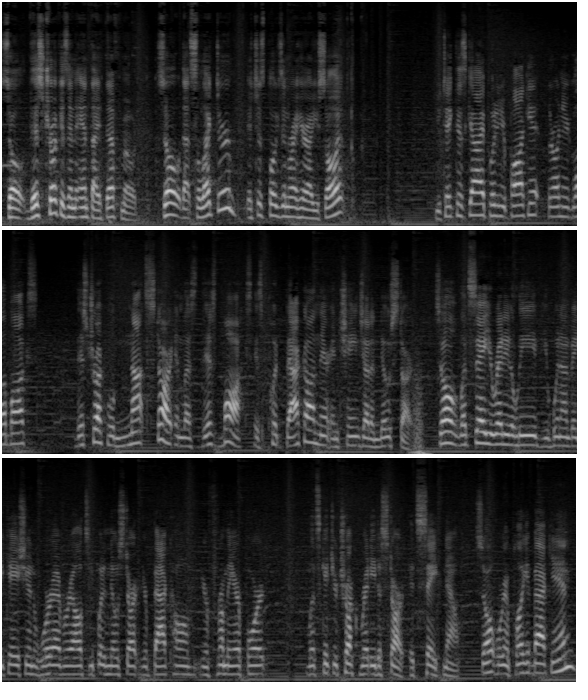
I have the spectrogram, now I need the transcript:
So this truck is in anti-theft mode. So that selector, it just plugs in right here how you saw it. You take this guy, put it in your pocket, throw it in your glove box. This truck will not start unless this box is put back on there and changed out a no start. So let's say you're ready to leave, you went on vacation, wherever else, you put a no start, you're back home, you're from the airport, Let's get your truck ready to start. It's safe now. So we're gonna plug it back in.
